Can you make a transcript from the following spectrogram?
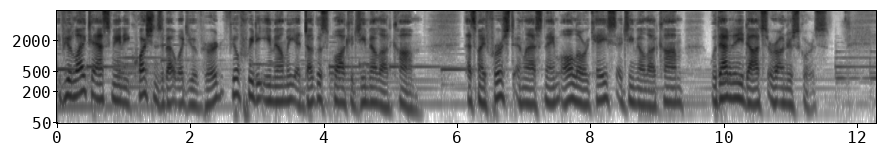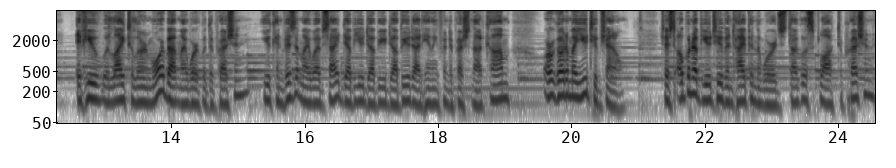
If you'd like to ask me any questions about what you have heard, feel free to email me at douglasbloch at gmail.com. That's my first and last name, all lowercase, at gmail.com, without any dots or underscores. If you would like to learn more about my work with depression, you can visit my website, www.healingfromdepression.com, or go to my YouTube channel. Just open up YouTube and type in the words Douglas Bloch Depression,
